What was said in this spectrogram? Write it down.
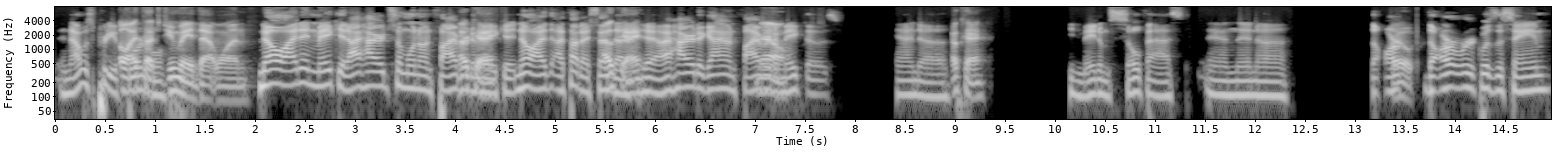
and that was pretty oh, I thought you made that one. No, I didn't make it. I hired someone on Fiverr to make it. No, I, I thought I said that. Yeah, I hired a guy on Fiverr to make those, and uh, Okay, he made them so fast and then uh the art Dope. the artwork was the same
